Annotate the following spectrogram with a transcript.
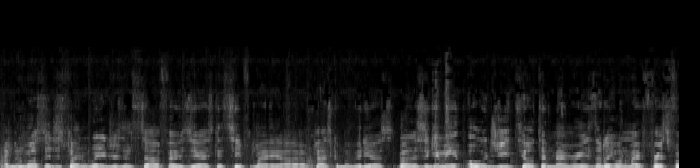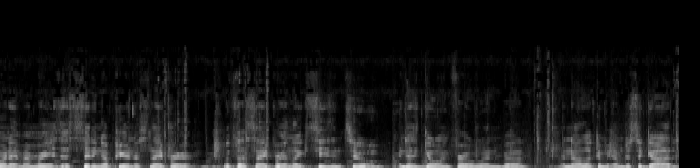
I've been mostly just playing wagers and stuff, as you guys can see from my uh, past couple videos. Bro, this is giving me OG tilted memories. Literally one of my first Fortnite memories is sitting up here in a sniper, with a sniper in like season two, and just going for a win, bro. And now look at me, I'm just a god.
